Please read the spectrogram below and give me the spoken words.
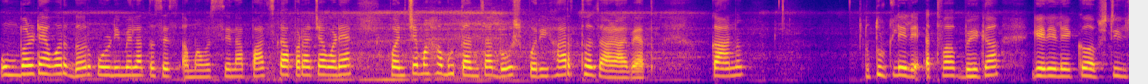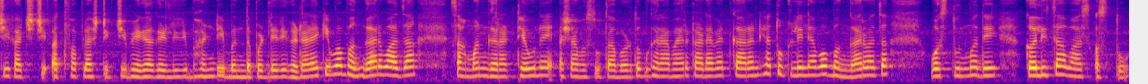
उंबरट्यावर दर पौर्णिमेला तसेच अमावस्येला पाच कापराच्या वड्या पंचमहाभूतांचा दोष परिहार्थ जाळाव्यात. कान तुटलेले अथवा भेगा गेलेले कप स्टीलची काचेची अथवा प्लास्टिकची भेगा गेलेली भांडी बंद पडलेली घड्याळे किंवा भंगारवाजा सामान घरात ठेवू नये अशा वस्तू ताबडतोब घराबाहेर काढाव्यात कारण ह्या तुटलेल्या व भंगारवाजा वस्तूंमध्ये कलीचा वास असतो.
